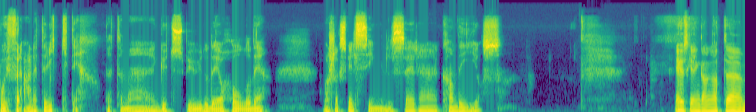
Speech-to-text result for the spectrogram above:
hvorfor er dette viktig, dette med Guds bud og det å holde det? Hva slags velsignelser eh, kan det gi oss? Jeg husker en gang at uh,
